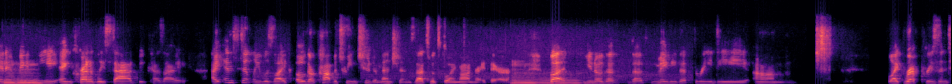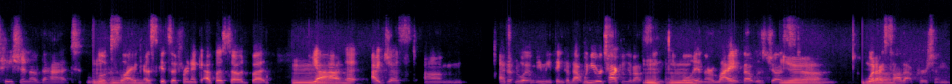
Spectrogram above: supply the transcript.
and it made Mhm. me incredibly sad because I I instantly was like, oh, they're caught between two dimensions. That's what's going on right there. But Mm. you know, the the maybe the 3D um like representation of that looks like a Mhm. schizophrenic episode. But yeah, Mm. uh, I just um I don't know what made me think of that. When you were talking about seeing people Mhm. in their light, that was just Yeah. um what I saw that person.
